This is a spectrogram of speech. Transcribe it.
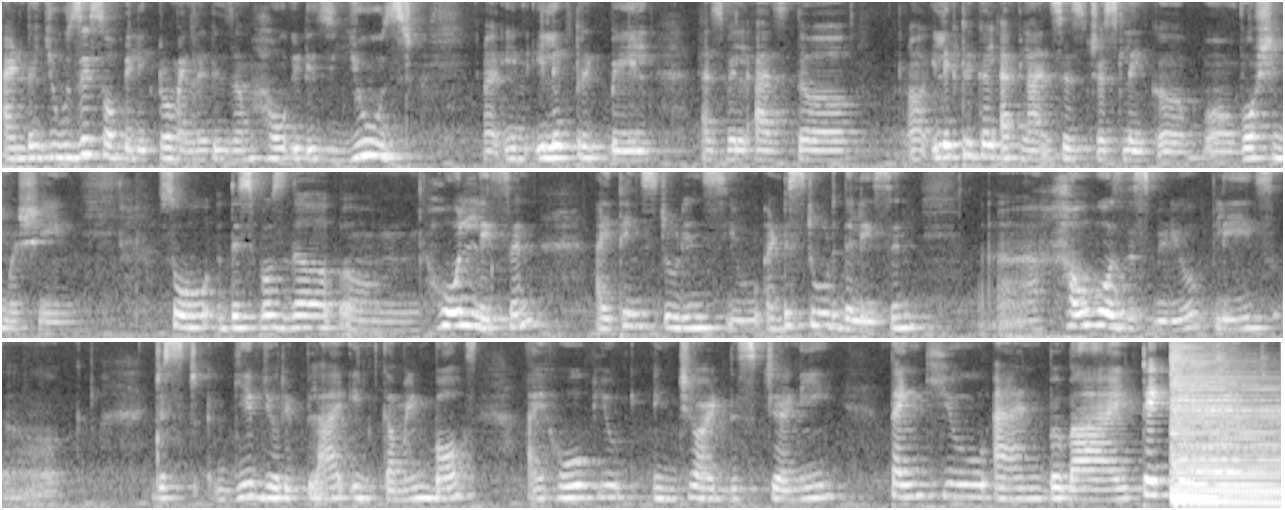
and the uses of electromagnetism how it is used uh, in electric bell as well as the uh, electrical appliances just like a, a, washing machine. So this was the um, whole lesson. I think students you understood the lesson. Uh, how was this video? Please uh, just give your reply in comment box i hope you enjoyed this journey. Thank you and bye bye take care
